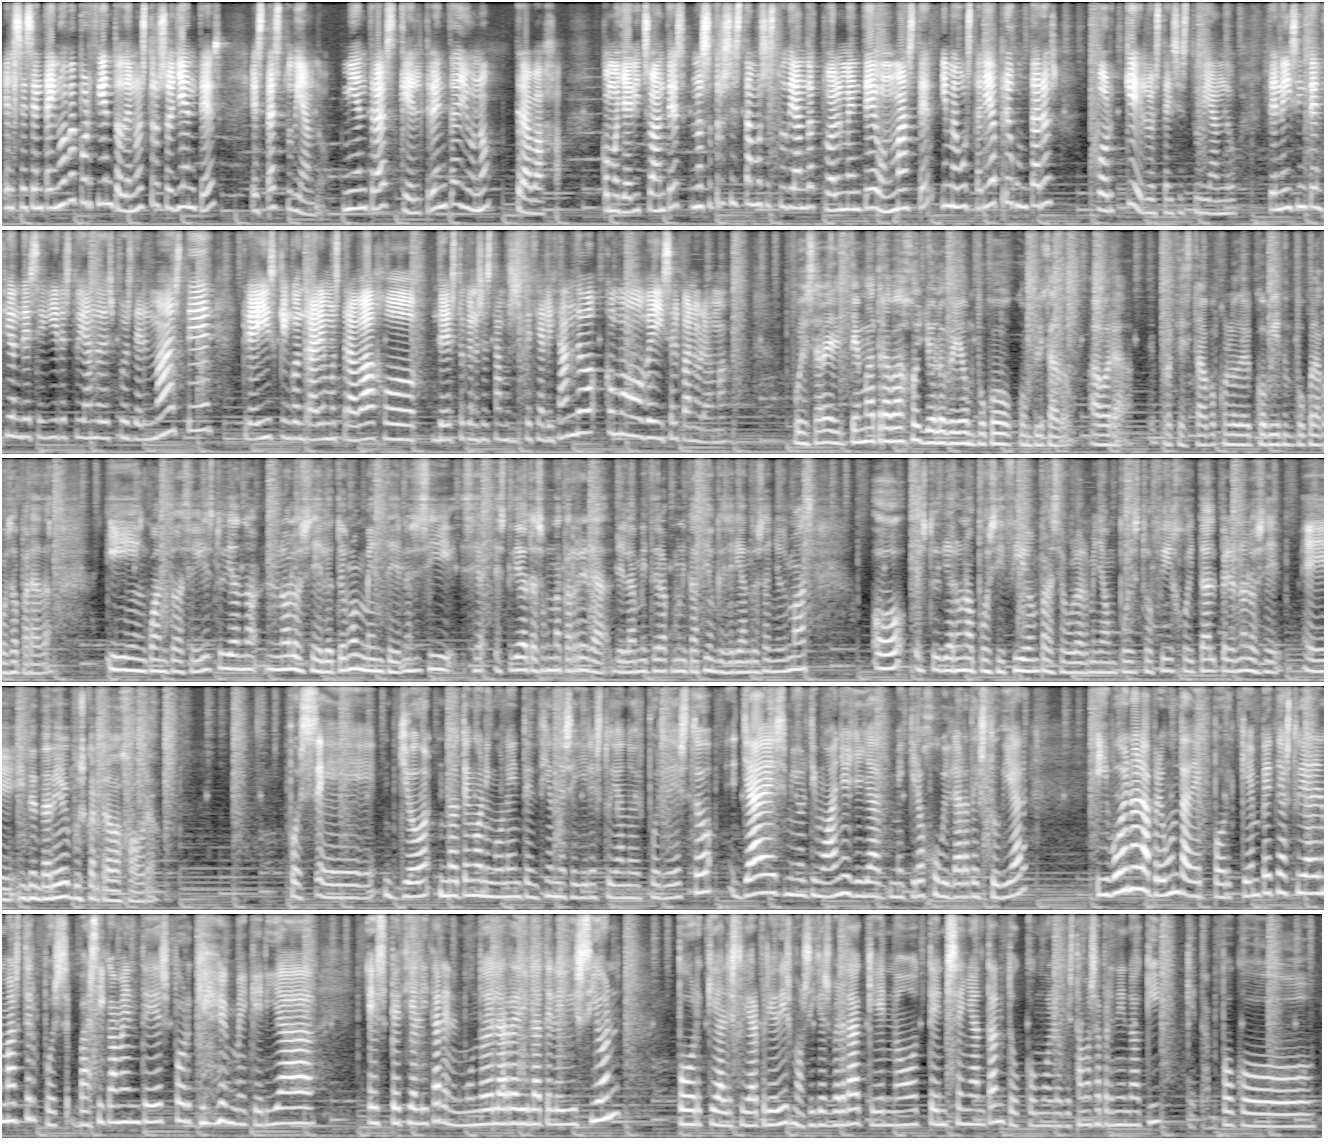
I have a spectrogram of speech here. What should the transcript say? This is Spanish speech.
El 69% de nuestros oyentes está estudiando, mientras que el 31% trabaja. Como ya he dicho antes, nosotros estamos estudiando actualmente un máster y me gustaría preguntaros por qué lo estáis estudiando. ¿Tenéis intención de seguir estudiando después del máster? ¿Creéis que encontraremos trabajo de esto que nos estamos especializando? ¿Cómo veis el panorama? Pues a ver, el tema trabajo yo lo veo un poco complicado ahora, porque estaba con lo del COVID un poco la cosa parada. Y en cuanto a seguir estudiando, no lo sé, lo tengo en mente. No sé si he estudiado otra segunda carrera del ámbito de la comunicación, que serían dos años más, o estudiar una oposición para asegurarme ya un puesto fijo y tal, pero no lo sé. Eh, intentaré buscar trabajo ahora. Pues eh, yo no tengo ninguna intención de seguir estudiando después de esto. Ya es mi último año, yo ya me quiero jubilar de estudiar. Y bueno, la pregunta de por qué empecé a estudiar el máster, pues básicamente es porque me quería especializar en el mundo de la radio y la televisión porque al estudiar periodismo sí que es verdad que no te enseñan tanto como lo que estamos aprendiendo aquí, que tampoco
